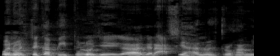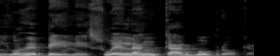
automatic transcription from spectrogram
Bueno, este capítulo llega gracias a nuestros amigos de Venezuelan Cargo Broker.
